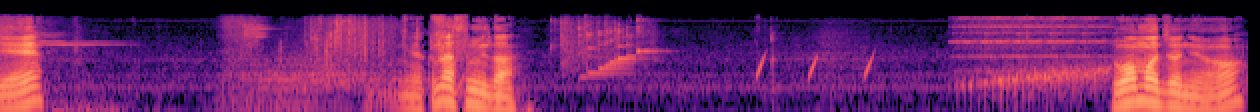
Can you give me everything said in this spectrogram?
예. 예, 끝났습니다. 노아머전이요.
